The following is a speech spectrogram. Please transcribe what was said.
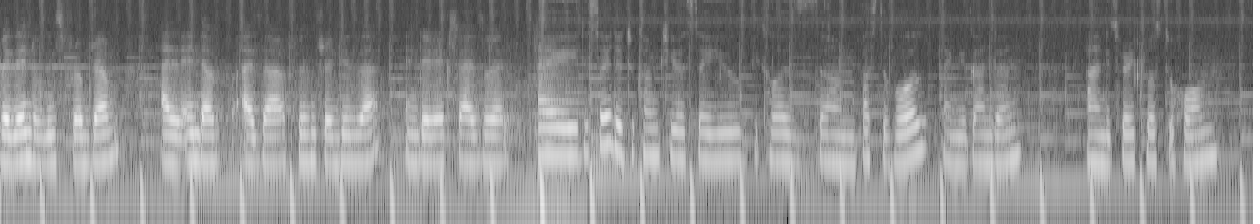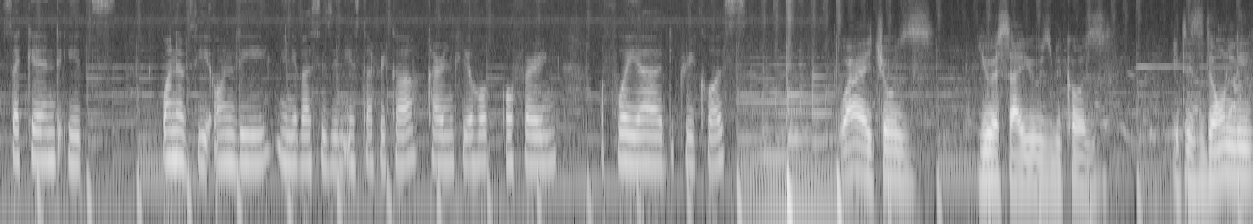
by the end of this program I'll end up as a film producer and director as well. I decided to come to USIU because um, first of all I'm Ugandan and it's very close to home. Second, it's one of the only universities in East Africa currently offering a four-year degree course. Why I chose USIU is because it is the only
